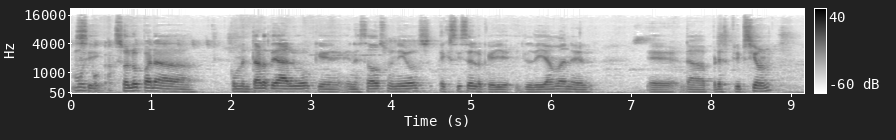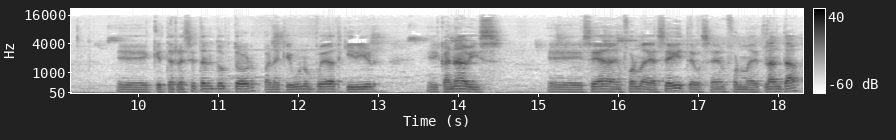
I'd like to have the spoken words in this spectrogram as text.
Muy Sí, poca. Solo para comentarte algo que en Estados Unidos existe lo que le llaman el, eh, la prescripción eh, que te receta el doctor para que uno pueda adquirir eh, cannabis, sea en forma de aceite o sea en forma de planta,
